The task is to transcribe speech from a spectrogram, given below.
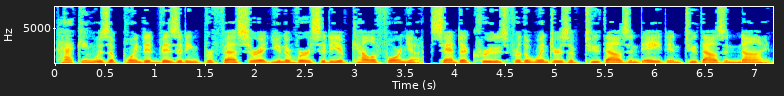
Hacking was appointed visiting professor at University of California, Santa Cruz for the winters of 2008 and 2009.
